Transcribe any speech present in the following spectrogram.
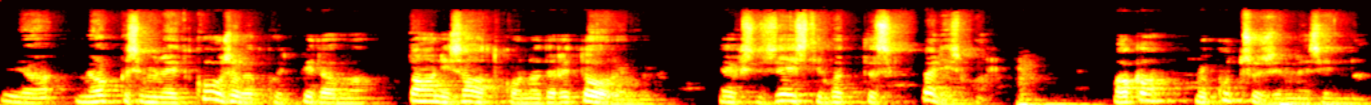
ja me hakkasime neid koosolekuid pidama Taani saatkonna territooriumil ehk siis Eesti mõttes välismaal. aga me kutsusime sinna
